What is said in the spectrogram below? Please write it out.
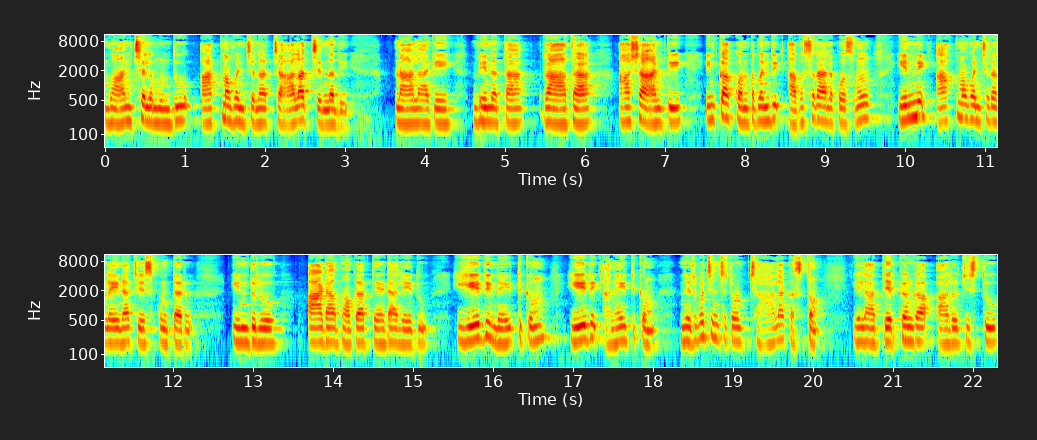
వాంఛల ముందు ఆత్మవంచన చాలా చిన్నది. నాలాగే వినత రాధ ఆశ ఆంటీ ఇంకా కొంతమంది అవసరాల కోసం ఎన్ని ఆత్మవంచనలైనా చేసుకుంటారు. ఇందులో ఆడ మగ తేడా లేదు. ఏది నైతికం ఏది అనైతికం నిర్వచించడం చాలా కష్టం. ఇలా దీర్ఘంగా ఆలోచిస్తూ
